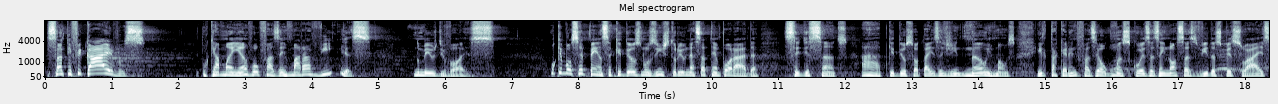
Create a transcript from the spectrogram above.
santificai-vos, porque amanhã vou fazer maravilhas no meio de vós. O que você pensa que Deus nos instruiu nessa temporada? Sede santos. Ah, porque Deus só está exigindo. Não, irmãos. Ele está querendo fazer algumas coisas em nossas vidas pessoais,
